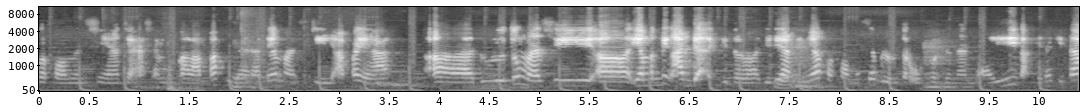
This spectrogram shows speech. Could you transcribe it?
performance-nya CSM Bukalapak ibaratnya masih apa ya uh, dulu tuh masih uh, yang penting ada gitu loh. Jadi artinya performance-nya belum terukur dengan baik akhirnya kita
